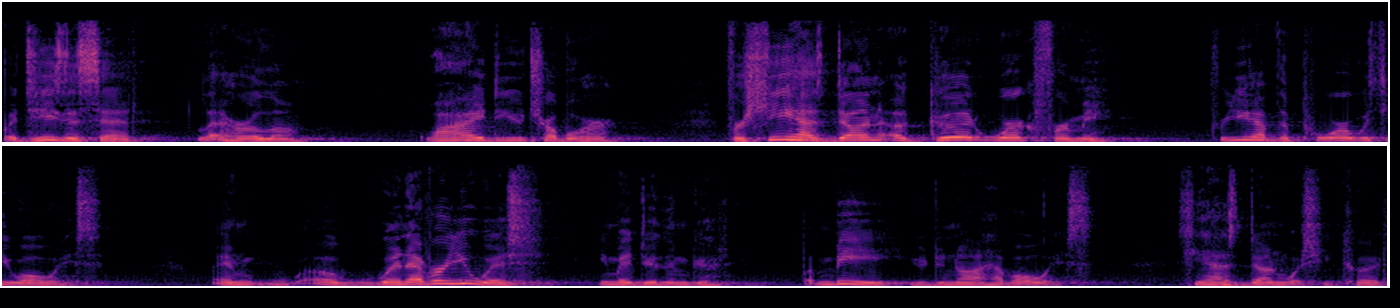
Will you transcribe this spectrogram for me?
But Jesus said, Let her alone. Why do you trouble her? For she has done a good work for me. For you have the poor with you always. And uh, whenever you wish, you may do them good. But me you do not have always. She has done what she could.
